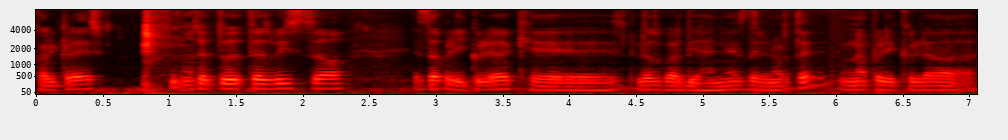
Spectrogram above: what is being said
¿Cuál crees? No sé, ¿tú te has visto esta película que es Los Guardianes del Norte, una película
